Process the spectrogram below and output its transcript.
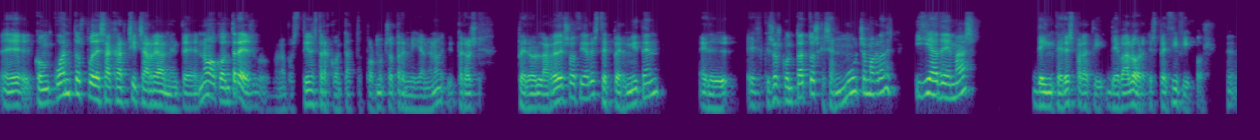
eh, ¿con cuántos puedes sacar chicha realmente? No, con tres. Bueno, pues tienes tres contactos, por mucho 3 millones, ¿no? Pero, pero las redes sociales te permiten el, el que esos contactos que sean mucho más grandes y además de interés para ti, de valor, específicos. ¿eh?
